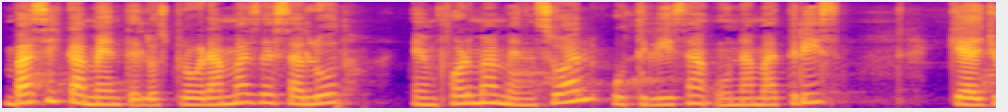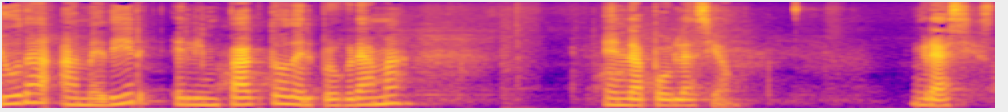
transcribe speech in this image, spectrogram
Básicamente los programas de salud en forma mensual utilizan una matriz que ayuda a medir el impacto del programa en la población. Gracias.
